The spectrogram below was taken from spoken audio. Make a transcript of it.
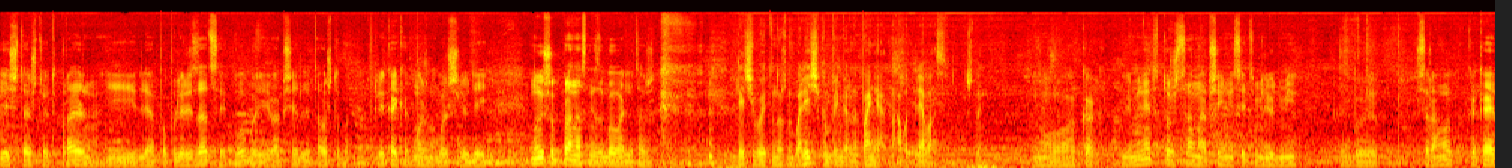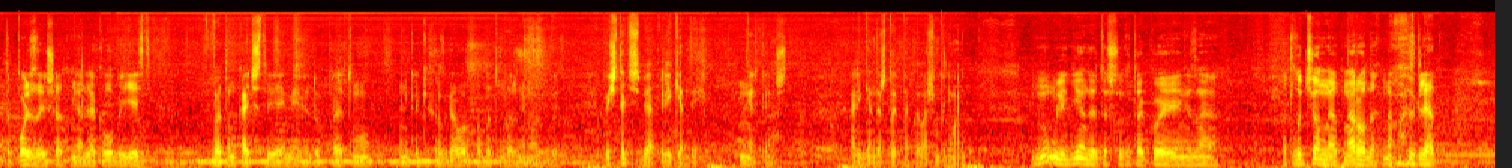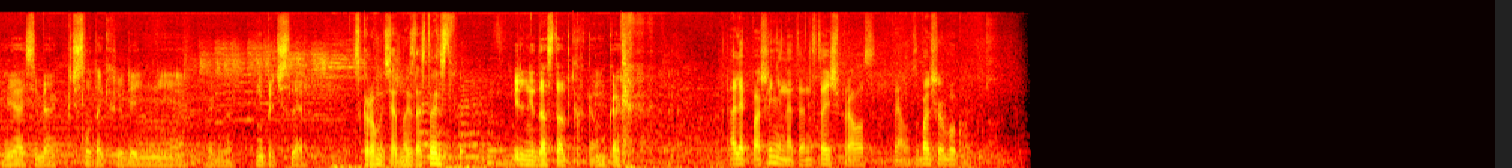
Я считаю, что это правильно и для популяризации клуба, и вообще для того, чтобы привлекать как можно больше людей. Ну и чтобы про нас не забывали тоже. Для чего это нужно болельщикам, примерно понятно, а вот для вас что? Ну а как? Для меня это то же самое общение с этими людьми. Как бы все равно какая-то польза еще от меня для клуба есть. В этом качестве я имею в виду. Поэтому никаких разговоров об этом даже не может быть. Вы считаете себя легендой? Нет, конечно. А легенда что это такое в вашем понимании? Ну, легенда это что-то такое, я не знаю, отлученное от народа, на мой взгляд. Я себя к числу таких людей не, как бы, не причисляю. Скромность одно из достоинств. Или недостатков, кому как. Олег Пашинин – это настоящий провоз, прям с большой буквы.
